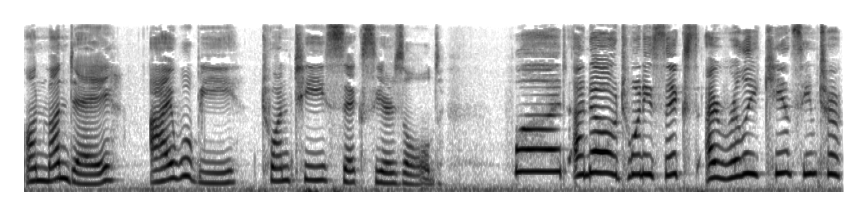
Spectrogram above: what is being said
on Monday, I will be 26 years old. What? I know, 26. I really can't seem to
